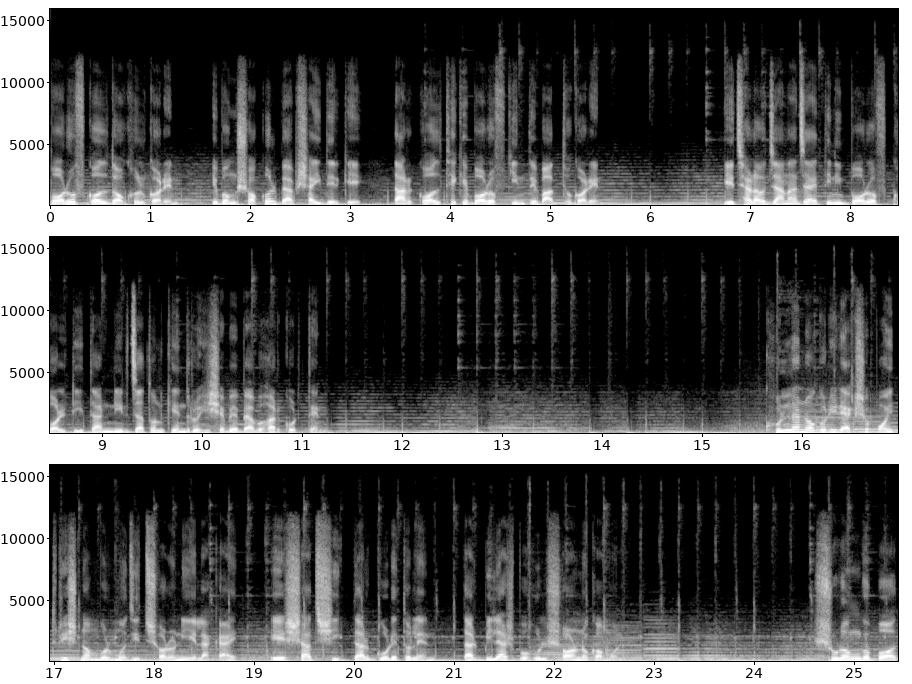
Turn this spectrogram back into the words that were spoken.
বরফ কল দখল করেন এবং সকল ব্যবসায়ীদেরকে তার কল থেকে বরফ কিনতে বাধ্য করেন। এছাড়াও জানা যায় তিনি বরফ কলটি তার নির্যাতন কেন্দ্র হিসেবে ব্যবহার করতেন। খুলনা নগরীর একশো পঁয়ত্রিশ নম্বর মজিদ সরণি এলাকায় এরশাদ শিকদার গড়ে তোলেন তার বিলাসবহুল স্বর্ণকমল। সুড়ঙ্গ পথ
